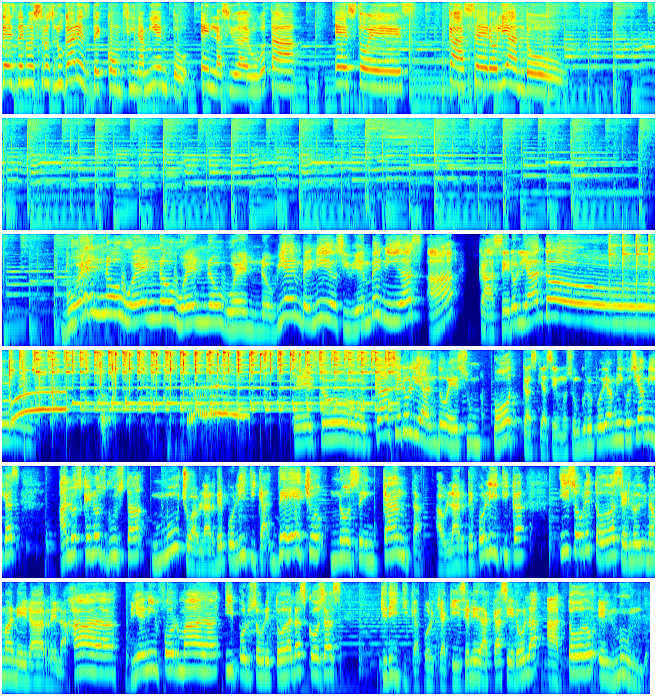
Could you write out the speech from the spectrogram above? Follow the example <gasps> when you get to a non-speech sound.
Desde nuestros lugares de confinamiento en la ciudad de Bogotá, esto es Caceroleando. Bueno, bueno, bueno, bueno. Bienvenidos y bienvenidas a Caceroleando. Eso, Caceroleando es un podcast que hacemos un grupo de amigos y amigas a los que nos gusta mucho hablar de política. De hecho, nos encanta hablar de política y sobre todo hacerlo de una manera relajada, bien informada y por sobre todas las cosas crítica, porque aquí se le da cacerola a todo el mundo.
